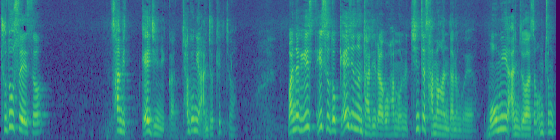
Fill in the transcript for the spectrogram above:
주도수에서 3이 깨지니까 작용이 안 좋겠죠. 만약에 있어도 깨지는 달이라고 하면 진짜 사망한다는 거예요. 몸이 안 좋아서 엄청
